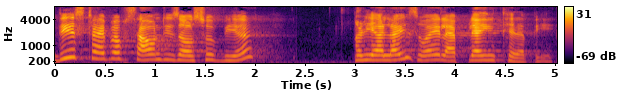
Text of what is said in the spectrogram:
This type of sound is also beer realized while applying therapy.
